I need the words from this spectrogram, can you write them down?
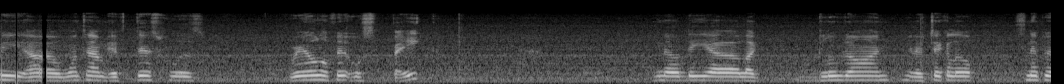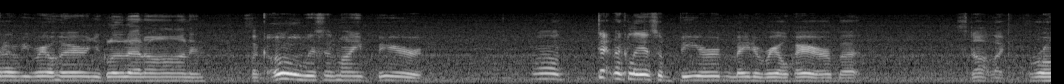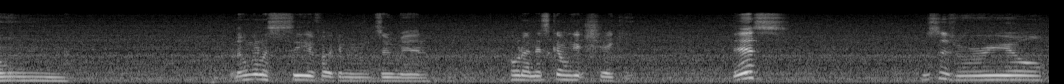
me uh, one time if this was real, if it was fake. You know, the uh, like glued on, you know, take a little snippet of your real hair and you glue that on and it's like, oh, this is my beard. Well, technically it's a beard made of real hair, but it's not like grown. But I'm gonna see if I can zoom in. Hold on, it's gonna get shaky. This this is real.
